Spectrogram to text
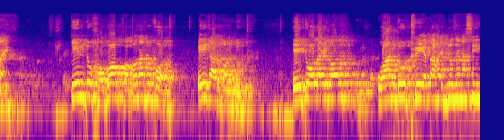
নাই। কিন্তু হ'ব ঘটনাটো ক'ত এই কাৰ্বনটোত। এইটো ওলাই গ'ল। ওৱান টু থ্ৰী এটা হাইড্ৰজেন আছিল।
